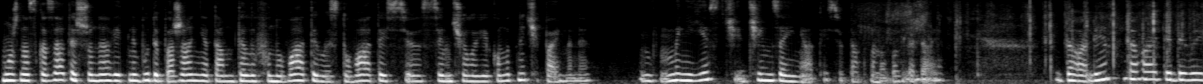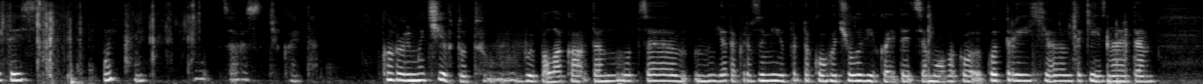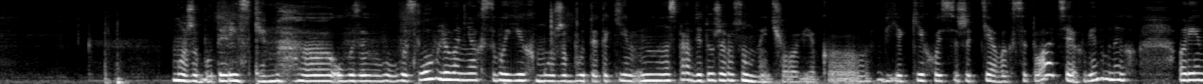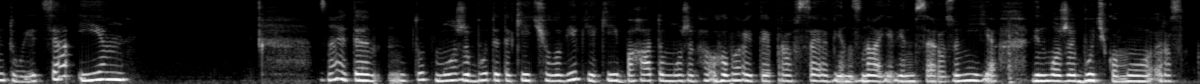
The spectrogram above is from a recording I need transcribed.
можна сказати, що навіть не буде бажання там телефонувати, листуватись е, з цим чоловіком. От не чіпай мене. Мені є чим зайнятися. Отак воно виглядає. Далі давайте дивитись. Ой, ой, зараз чекайте. Король мечів тут випала карта. Ну, Це, я так розумію, про такого чоловіка йдеться мова, котрий е, такий, знаєте, може бути різким е, у висловлюваннях своїх, може бути таким, ну, насправді дуже розумний чоловік. Е, В якихось життєвих ситуаціях він в них орієнтується і. Знаєте, тут може бути такий чоловік, який багато може говорити про все. Він знає, він все розуміє, він може будь-кому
